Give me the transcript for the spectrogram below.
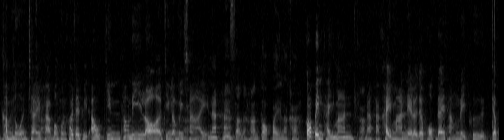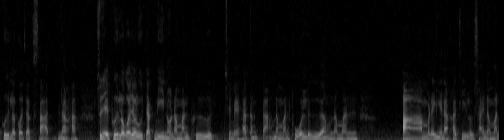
ให้คำนวณดีใช่ค่ะ บางคนเข้าใจผิดเอ้ากินเท่านี้เหรอจริงแล้วไม่ใช่นะคะ นี่สารอาหารต่อไปล่ะคะ ก็เป็นไขมันค่ะ นะคะ ไขมันเนี่ยเราจะพบได้ทั้งในพืชจากพืชแล้วก็จากสัตว์นะคะ ส่วนใหญ่พืชเราก็จะรู้จักดีเนาะน้ำมันพืชใช่ไหมคะต่างๆ น้ำมันถั่วเหลือง น้ำมันปาล์มอะไรเงี้ยนะคะ ที่เราใช้น้ำมัน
